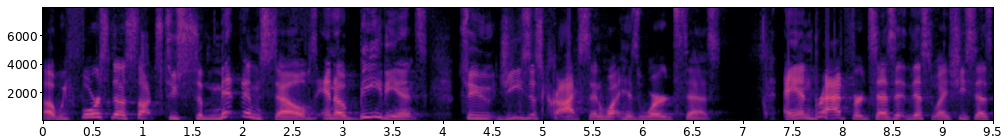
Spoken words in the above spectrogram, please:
uh, we force those thoughts to submit themselves in obedience to Jesus Christ and what his word says. Anne Bradford says it this way She says,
